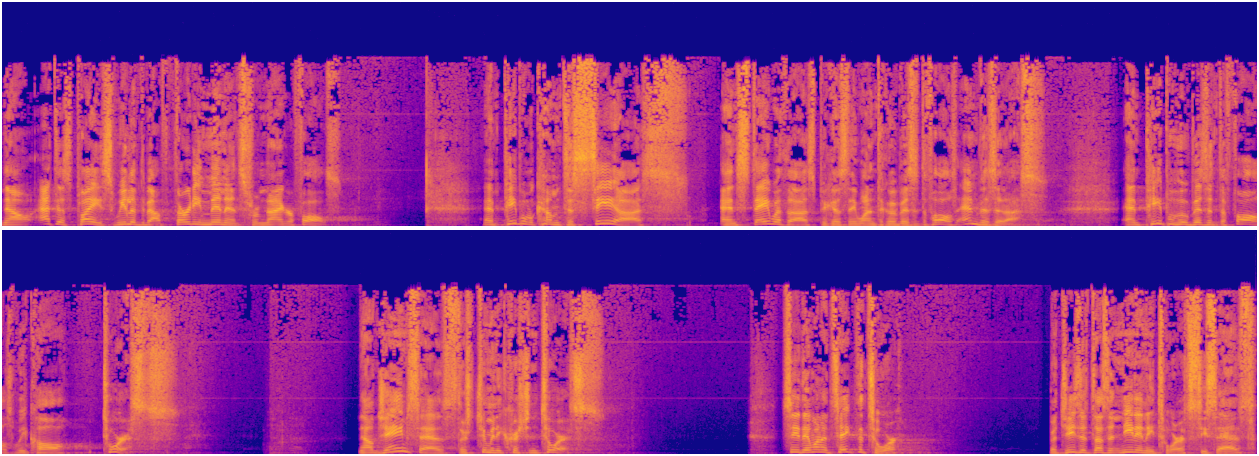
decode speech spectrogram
Now, at this place, we lived about 30 minutes from Niagara Falls. And people would come to see us and stay with us because they wanted to go visit the falls and visit us. And people who visit the falls, we call tourists. Now, James says there's too many Christian tourists. See, they want to take the tour, but Jesus doesn't need any tourists, he says.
